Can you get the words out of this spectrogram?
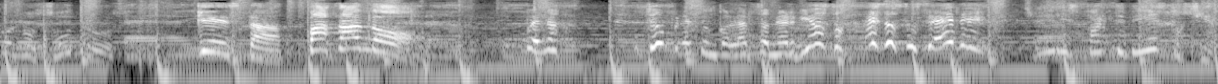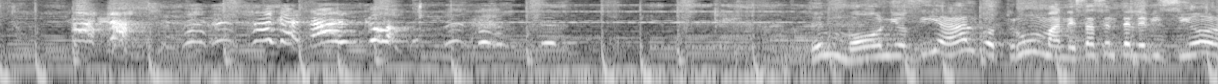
Con nosotros. ¿Qué está pasando? Bueno, sufres un colapso nervioso. Eso sucede. Parte de esto, ¿cierto? ¡Hagan algo! ¡Demonios! Di algo, Truman. Estás en televisión.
